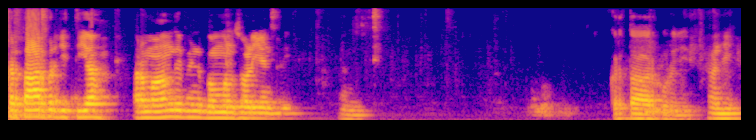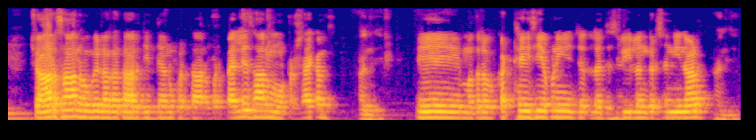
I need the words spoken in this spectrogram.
ਕਰਤਾਰਪੁਰ ਜਿੱਤੀ ਆ ਅਰਮਾਨ ਦੇ ਪਿੰਡ ਬੰਮਨਸ ਵਾਲੀ ਐਂਟਰੀ ਹਾਂਜੀ। ਕਰਤਾਰਪੁਰ ਜੀ। ਹਾਂਜੀ 4 ਸਾਲ ਹੋ ਗਏ ਲਗਾਤਾਰ ਜਿੱਤਿਆਂ ਨੂੰ ਕਰਤਾਰਪੁਰ ਪਹਿਲੇ ਸਾਲ ਮੋਟਰਸਾਈਕਲ। ਹਾਂਜੀ। ਇਹ ਮਤਲਬ ਇਕੱਠੇ ਹੀ ਸੀ ਆਪਣੀ ਜਸਵੀਰ ਲੰਗਰ ਸੰਨੀ ਨਾਲ। ਹਾਂਜੀ।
